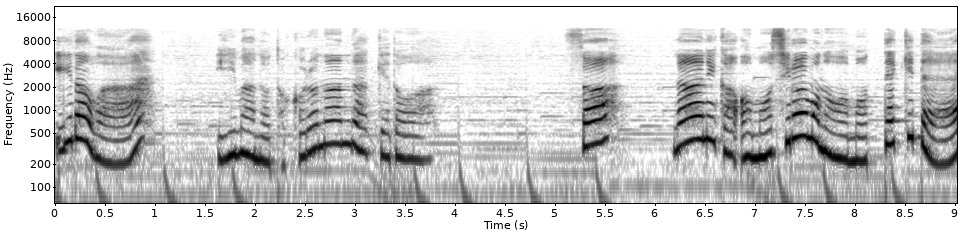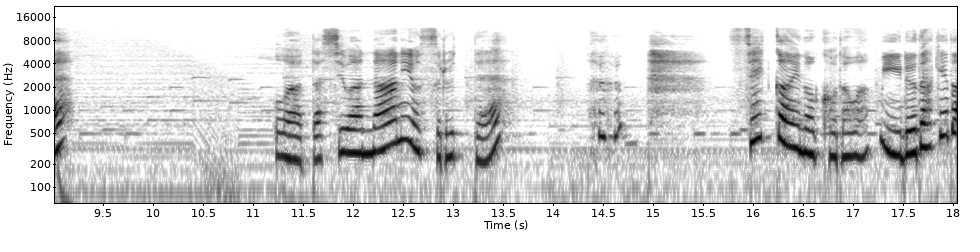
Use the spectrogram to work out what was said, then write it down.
きだわ。今のところなんだけど。さあ何か面白いものを持ってきて。私は何をするって？世界の鼓動は見るだけだ。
